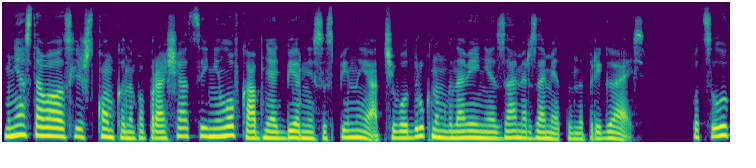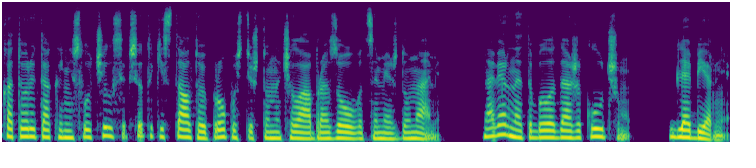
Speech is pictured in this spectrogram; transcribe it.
Мне оставалось лишь скомканно попрощаться и неловко обнять Берни со спины, от чего друг на мгновение замер, заметно напрягаясь. Поцелуй, который так и не случился, все-таки стал той пропастью, что начала образовываться между нами. Наверное, это было даже к лучшему. Для Берни.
